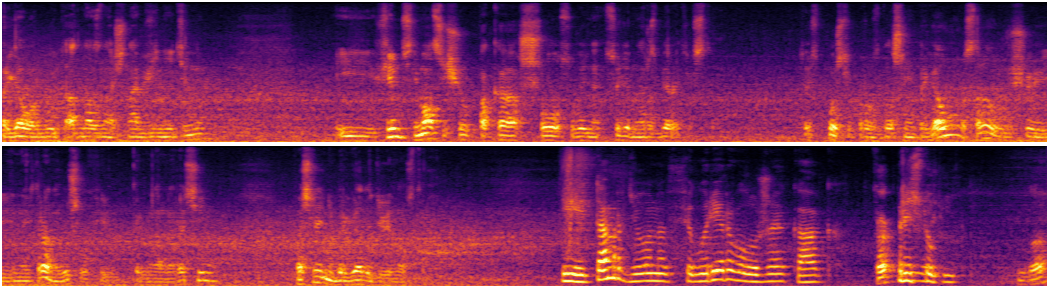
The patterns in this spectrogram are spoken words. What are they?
приговор будет однозначно обвинительным. И фильм снимался еще пока шло судебное, судебное разбирательство. То есть после провозглашения приговора сразу же еще и на экраны вышел фильм «Криминальная Россия. Последняя бригада 90-х». И там Родионов фигурировал уже как Как преступник. Да.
